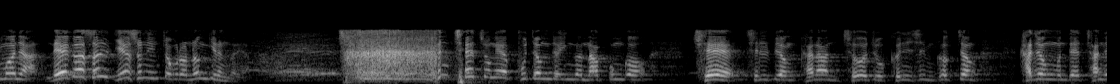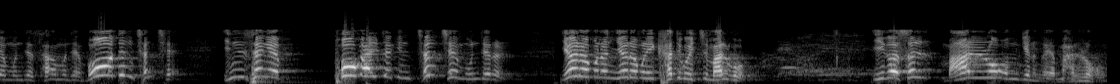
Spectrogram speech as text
뭐냐? 내 것을 예수님 쪽으로 넘기는 거야. 전체 중에 부정적인 거, 나쁜 거, 죄, 질병, 가난, 저주, 근심, 걱정, 가정 문제, 자녀 문제, 사업 문제, 모든 전체, 인생의 포괄적인 전체 문제를 여러분은 여러분이 가지고 있지 말고 이것을 말로 옮기는 거예요, 말로.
